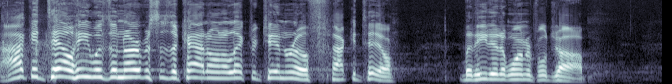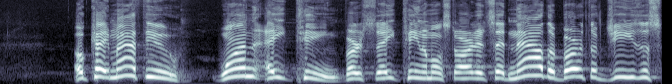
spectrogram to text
I could tell he was as nervous as a cat on an electric tin roof. I could tell. But he did a wonderful job. Okay, Matthew 118, verse 18, I'm going to start. It said, Now the birth of Jesus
